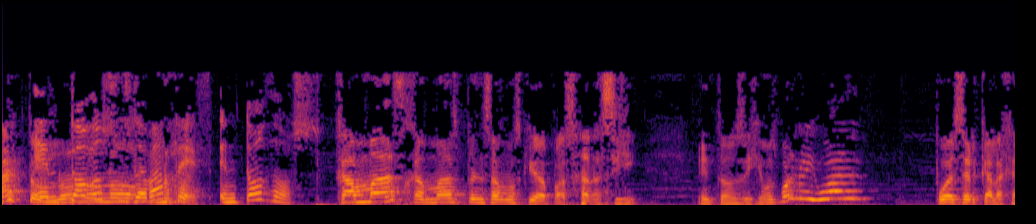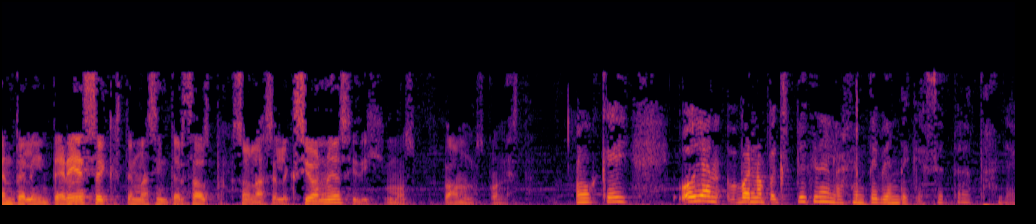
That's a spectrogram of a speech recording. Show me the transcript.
Exacto, en no, todos no, sus no, debates, en todos. Jamás, jamás pensamos que iba a pasar así. Entonces dijimos, bueno, igual puede ser que a la gente le interese, que estén más interesados porque son las elecciones y dijimos, vámonos con esta. Ok. Oigan, bueno, pues explíquenle a la gente bien de qué se trata, ya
